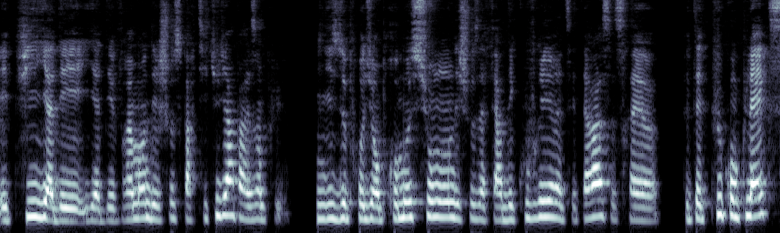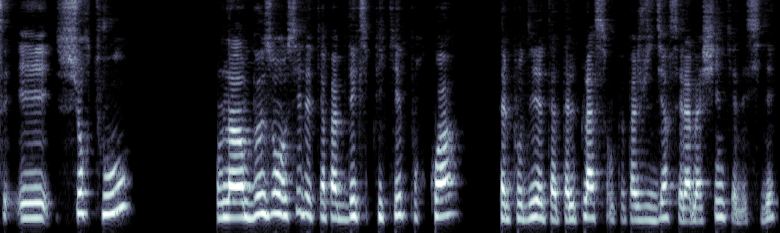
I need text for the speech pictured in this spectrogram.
Et puis il y a des, il y a des vraiment des choses particulières, par exemple une liste de produits en promotion, des choses à faire découvrir, etc. Ça serait euh, peut-être plus complexe et surtout, on a un besoin aussi d'être capable d'expliquer pourquoi tel produit est à telle place. On peut pas juste dire c'est la machine qui a décidé.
